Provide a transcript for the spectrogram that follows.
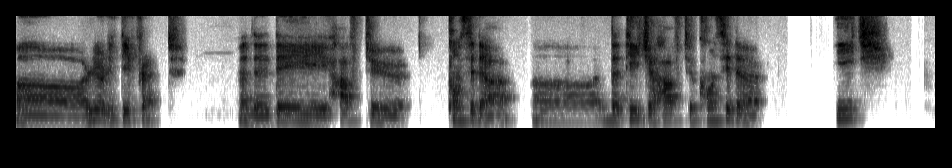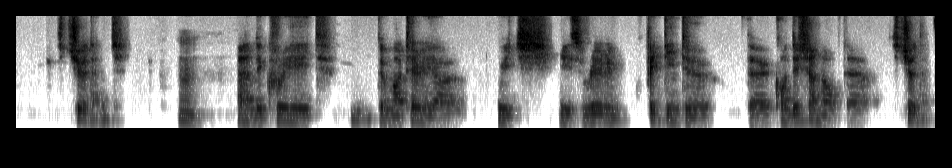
uh, really different and they have to consider uh, the teacher have to consider each student Mm. and create the material which is really fit into the condition of the student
